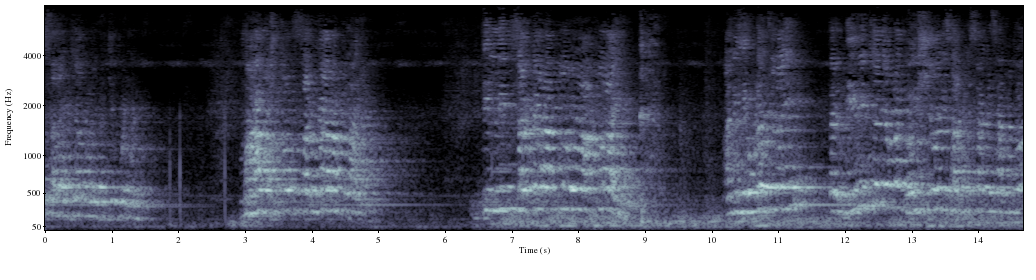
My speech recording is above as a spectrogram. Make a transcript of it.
सरांच्या अवलंबीचे पडले महाराष्ट्रात सरकार आपलं आहे दिल्लीत सरकार आपलं आपलं आहे आणि एवढंच नाही तर देवीच्या जेवढा भविष्यवाणी सारखं सारखं सांगतो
